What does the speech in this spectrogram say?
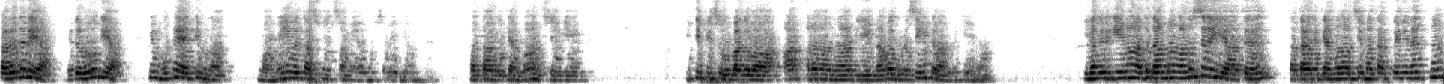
කරදරයක් ලෙඩ රෝගයක් මේ මොක ඇති වුණා මමේව තස්මින් සමය අනුස්සරේයාත තථාගතයන් වහන්සේගේ ඉතිපිසු භගවා අරහං ආදී නවගුණ සිහි කරන්න කියනවා. ඊළඟට කියනවා අත ධම්මං අනුස්සරියාත තථාගතයන් වහන්සේ මතක් වෙන්නේ නැත්නම්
